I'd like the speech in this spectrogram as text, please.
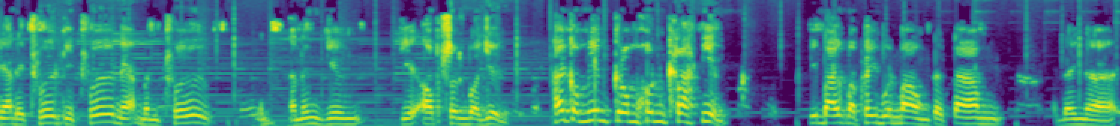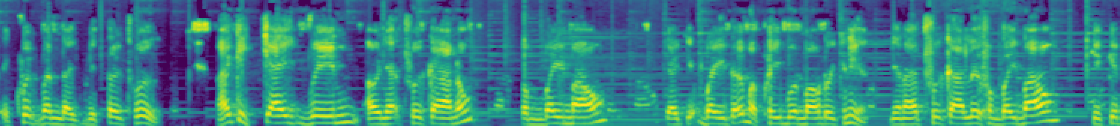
អ្នកដែលធ្វើគេធ្វើអ្នកមិនធ្វើអានឹងយើងជា option របស់យើងហើយក៏មានក្រុមហ៊ុនខ្លះទៀត គេបើក24ម៉ោងទៅតាមដែល equipment ដែលវាត្រូវធ្វើហើយគេចែកវេនឲ្យអ្នកធ្វើការនោះ8ម៉ោងចែកជា3ទៅ24ម៉ោងដូចគ្នាអ្នកណាធ្វើការលើស8ម៉ោងគេគិត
